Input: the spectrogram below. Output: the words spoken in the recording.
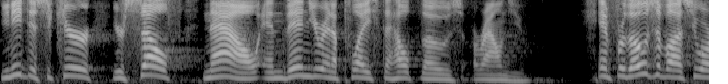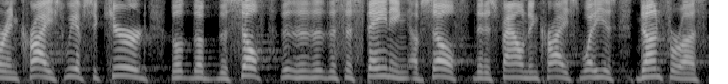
you need to secure yourself now, and then you're in a place to help those around you. And for those of us who are in Christ, we have secured the, the, the self, the, the, the, sustaining of self that is found in Christ, what He has done for us,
